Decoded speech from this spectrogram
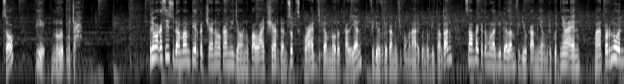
So, piye menurut Mucah? Terima kasih sudah mampir ke channel kami. Jangan lupa like, share, dan subscribe jika menurut kalian video-video kami cukup menarik untuk ditonton. Sampai ketemu lagi dalam video kami yang berikutnya and Matur nuwun.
